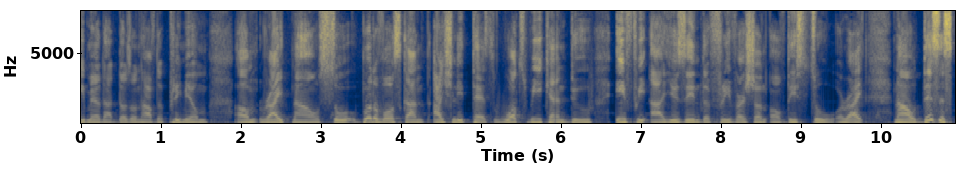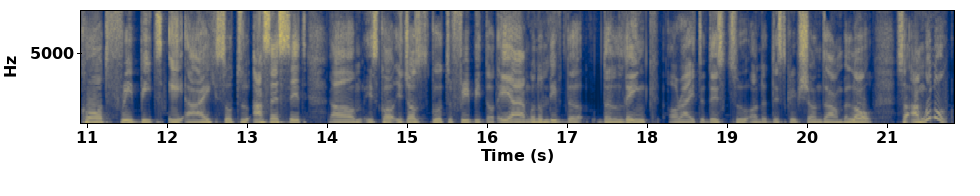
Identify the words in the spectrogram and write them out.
email that doesn't have the premium um, right now. So both of us can actually test what we can do if we are using the free version of this tool. All right. Now this is called Freebeat AI. So to access it, um, it's called, you just go to freebeat.ai. I'm going to leave the, the link, all right, to this tool on the description down below. So I'm going to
